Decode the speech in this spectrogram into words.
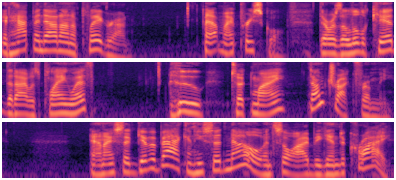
It happened out on a playground at my preschool. There was a little kid that I was playing with who took my dump truck from me. And I said, Give it back. And he said, No. And so I began to cry.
